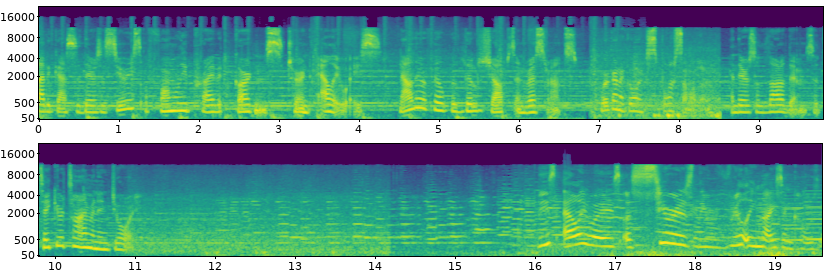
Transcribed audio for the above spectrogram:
Getreidegasse, there's a series of formerly private gardens turned alleyways. Now they're filled with little shops and restaurants. We're gonna go explore some of them. And there's a lot of them, so take your time and enjoy. These alleyways are seriously really nice and cozy.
